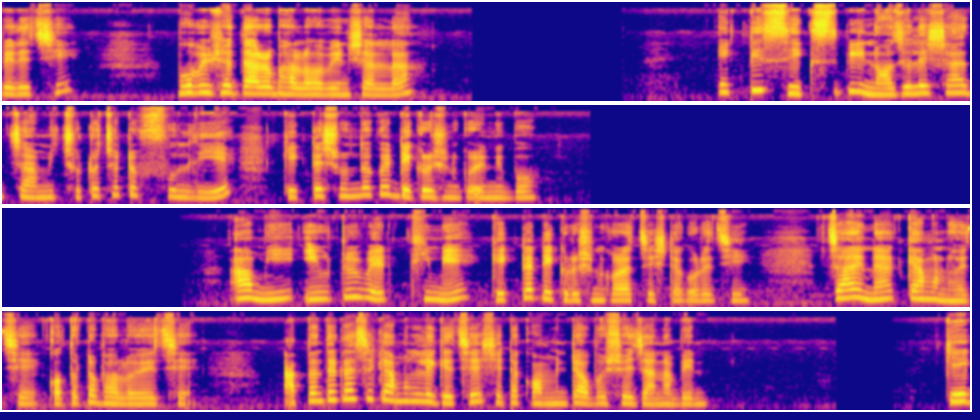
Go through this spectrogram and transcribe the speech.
পেরেছি। ভবিষ্যতে আরও ভালো হবে ইনশাল্লাহ। একটি সিক্স বি নজলের সাহায্যে আমি ছোট ছোট ফুল দিয়ে কেকটা সুন্দর করে ডেকোরেশন করে নিব। আমি ইউটিউবের থিমে কেকটা ডেকোরেশন করার চেষ্টা করেছি। জানি না কেমন হয়েছে, কতটা ভালো হয়েছে। আপনাদের কাছে কেমন লেগেছে সেটা কমেন্টে অবশ্যই জানাবেন। কেক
